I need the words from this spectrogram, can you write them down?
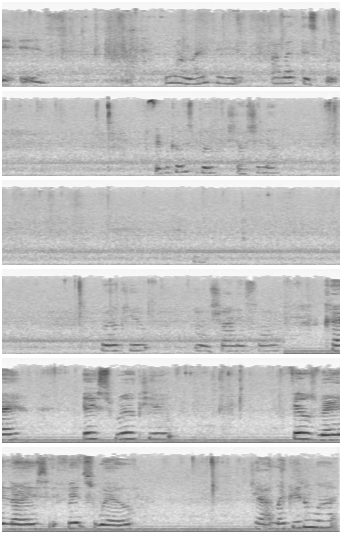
It is. Oh, I like it. I like this blue. Favorite color is blue. Y'all should know. Real cute. I'm gonna try this one. Okay. It's real cute. Feels very nice. It fits well. Yeah, I like it a lot.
